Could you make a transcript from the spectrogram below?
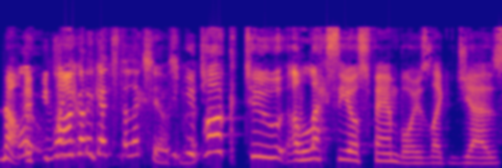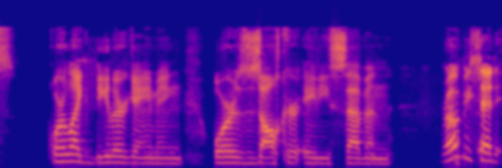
No, what, if you talk, you got against Alexios? If man? you talk to Alexios fanboys like Jez or like Dealer Gaming or Zalker87, Roby said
